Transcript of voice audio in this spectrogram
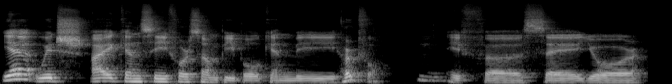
Yeah, which I can see for some people can be hurtful. Hmm. If, uh, say, you're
